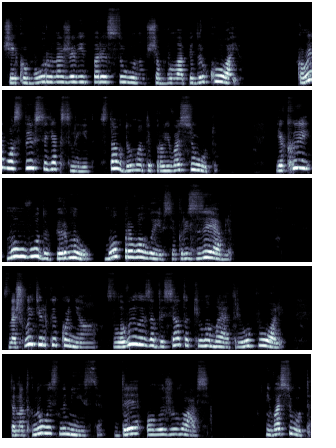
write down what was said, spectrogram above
ще й кобуру на живіт пересунув, щоб була під рукою. Коли мостився як слід, став думати про Івасюту, який, мов у воду пірнув, мов провалився крізь землю. Знайшли тільки коня, зловили за десяток кілометрів у полі та наткнулись на місце, де олежувався. Івасюта,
